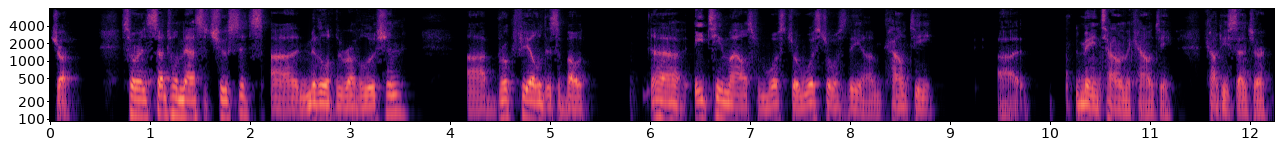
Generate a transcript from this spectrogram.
Sure. So we're in central Massachusetts, uh, middle of the Revolution. Uh, Brookfield is about uh, 18 miles from Worcester. Worcester was the um, county, uh, the main town in the county, county center.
